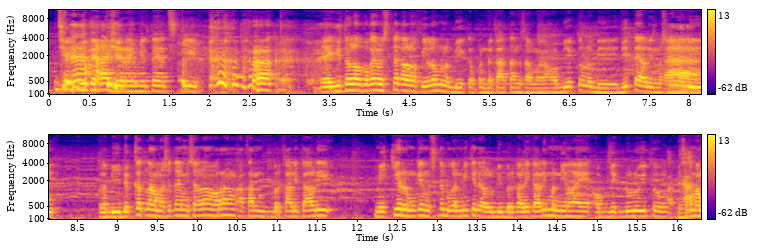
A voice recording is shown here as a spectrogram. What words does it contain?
Jeremy Ya, Teti Jeremy Tetsky. Ya gitu loh pokoknya maksudnya kalau film lebih ke pendekatan sama objek tuh lebih detailin maksudnya Ah. lebih lebih deket lah. Maksudnya misalnya orang akan berkali-kali mikir mungkin maksudnya bukan mikir ya lebih berkali-kali menilai objek dulu itu Maksudnya lah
